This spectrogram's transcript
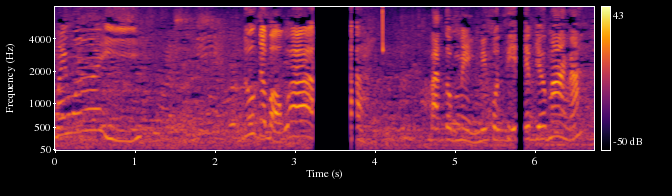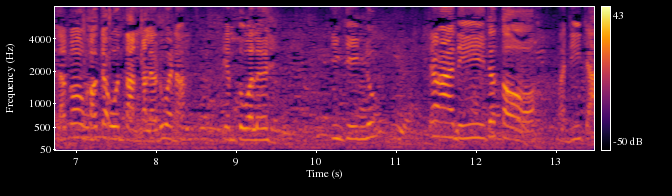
ไม่ไหวลูกจะบอกว่า บัตรตรงเหม่งมีคน CF เยอะมากนะ แล้วก็เขาจะโอนตังกันแล้วด้วยนะ เตรียมตัวเลย จริงๆลูกเจ้าอาดี เจ้าต่อสวัสดีจ้า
